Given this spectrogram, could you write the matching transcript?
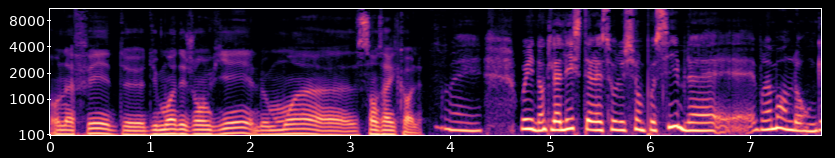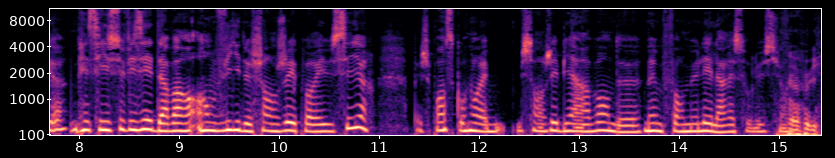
on a fait de, du mois de janvier le mois sans alcool. Oui. oui, donc la liste des résolutions possibles est vraiment longue. Mais s'il suffisait d'avoir envie de changer pour réussir, ben, je pense qu'on aurait changé bien avant de même formuler la résolution. oui.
